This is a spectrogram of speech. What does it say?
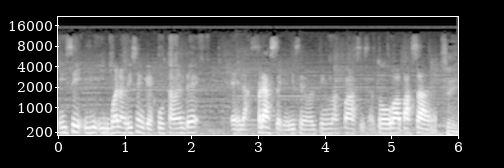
Y sí, y, y bueno, dicen que justamente eh, la frase que dice Must Pass, o sea, todo va a pasar, Sí.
